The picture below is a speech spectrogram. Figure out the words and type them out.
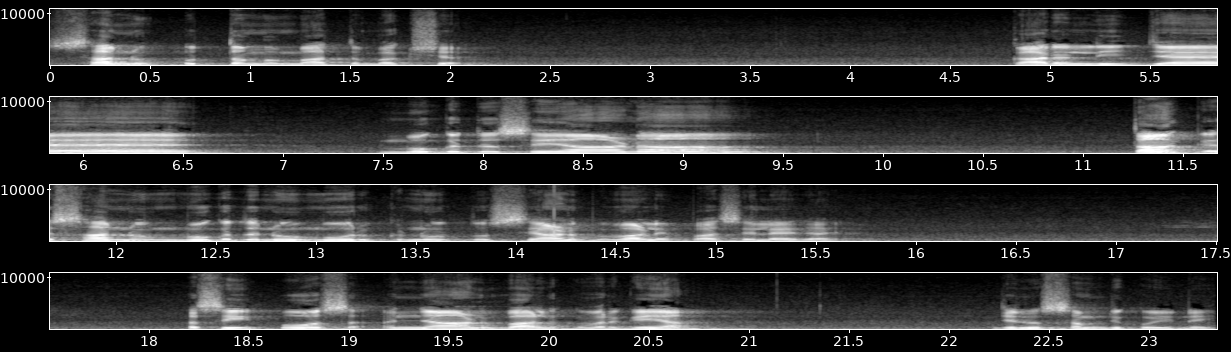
ਸਾਨੂੰ ਉੱਤਮ ਮਤ ਬਖਸ਼। ਕਰ ਲੀਜੈ ਮੁਗਧ ਸਿਆਣਾ, ਤਾਂ ਕਿ ਸਾਨੂੰ ਮੁਗਧ ਨੂੰ ਮੂਰਖ ਨੂੰ ਤੂੰ ਸਿਆਣਪ ਵਾਲੇ ਪਾਸੇ ਲੈ ਜਾਏ। ਅਸੀਂ ਉਸ ਅਣਜਾਣ ਬਾਲਕ ਵਰਗੇ ਆ ਜਿਹਨੂੰ ਸਮਝ ਕੋਈ ਨਹੀਂ।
